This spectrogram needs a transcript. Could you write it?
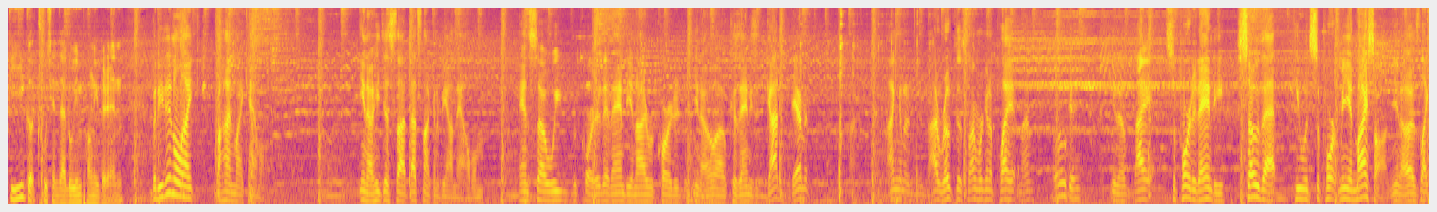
第一个出现在录音棚里的人。 But he didn't like behind my camel. You know, he just thought that's not going to be on the album. And so we recorded it. Andy and I recorded, it, you know, because Andy said, "God damn it, I'm gonna, I wrote this song. We're gonna play it." And I'm okay. You know, I supported Andy so that he would support me in my song. You know, it was like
